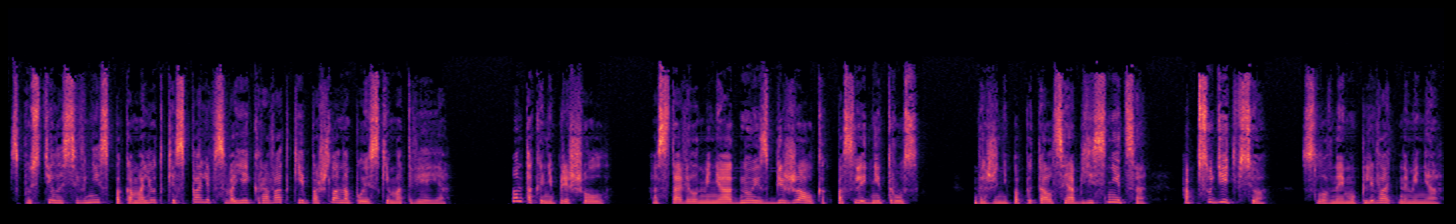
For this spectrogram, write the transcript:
Спустилась вниз, пока малютки спали в своей кроватке и пошла на поиски Матвея. Он так и не пришел. Оставил меня одну и сбежал, как последний трус. Даже не попытался объясниться, обсудить все, словно ему плевать на меня.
